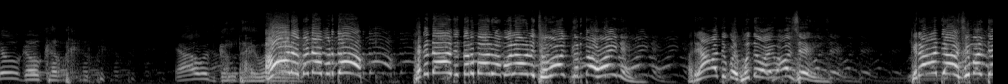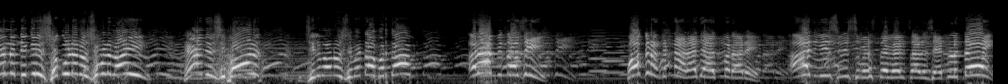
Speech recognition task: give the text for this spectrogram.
કેવું ગૌ ખર આવું જ ગંધાય અરે બેટા પ્રતાપ! કદાચ દરબારમાં બોલાવવાની જવાબ કરતા હોય ને અરે આજ કોઈ ભૂદેવ આવ્યો કે રાજા સિમલ તેમની દીકરી સગુણાનો સુમણ લાઈ હે જે સિફાળ જીલવાનો છે બેટા પ્રતાપ. અરે પિતાશ્રી કોકણા ઘરના રાજા અજમર હારે. આજ 20 20 વર્ષથી વેલ ચાલે છે. એટલું નહીં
